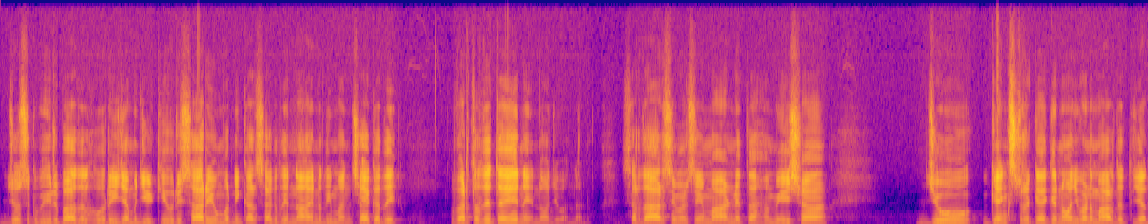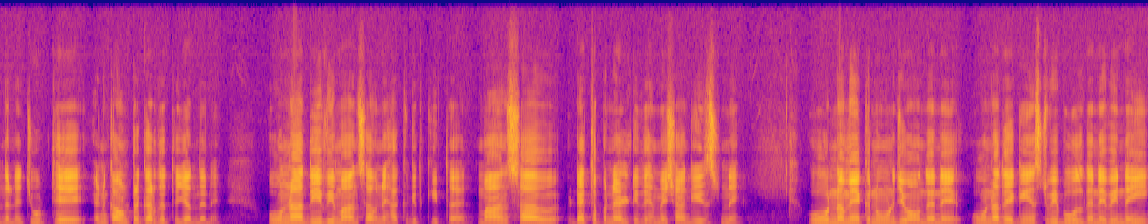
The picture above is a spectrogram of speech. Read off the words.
ਜੋ ਸੁਖਬੀਰ ਬਾਦਲ ਹੋ ਰਹੀ ਜਾਂ ਮਜੀਠੀ ਹੋ ਰਹੀ ਸਾਰੀ ਉਮਰ ਨਹੀਂ ਕਰ ਸਕਦੇ, ਨਾ ਇਹਨਾਂ ਦੀ ਮਨਸ਼ਾ ਹੈ ਕਦੇ। ਵਰਤਦੇ ਤਾਂ ਇਹ ਨੇ ਨੌਜਵਾਨਾਂ ਨੂੰ। ਸਰਦਾਰ ਸਿਮਰ ਸਿੰਘ ਮਾਨ ਨੇ ਤਾਂ ਹਮੇਸ਼ਾ ਜੋ ਗੈਂਗਸਟਰ ਕਹਿ ਕੇ ਨੌਜਵਾਨ ਮਾਰ ਦਿੱਤੇ ਜਾਂਦੇ ਨੇ, ਝੂਠੇ ਐਨਕਾਊਂਟਰ ਕਰ ਦਿੱਤੇ ਜਾਂਦੇ ਨੇ, ਉਹਨਾਂ ਦੀ ਵੀ ਮਾਨ ਸਾਹਿਬ ਨੇ ਹੱਕ ਕੀਤਾ ਹੈ। ਮਾਨ ਸਾਹਿਬ ਡੈਥ ਪੈਨਲਟੀ ਦੇ ਹਮੇਸ਼ਾ ਅਗੇਂਸਟ ਨੇ। ਉਹ ਨਵੇਂ ਕਾਨੂੰਨ ਜੋ ਆਉਂਦੇ ਨੇ, ਉਹਨਾਂ ਦੇ ਅਗੇਂਸਟ ਵੀ ਬੋਲਦੇ ਨੇ ਵੀ ਨਹੀਂ,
